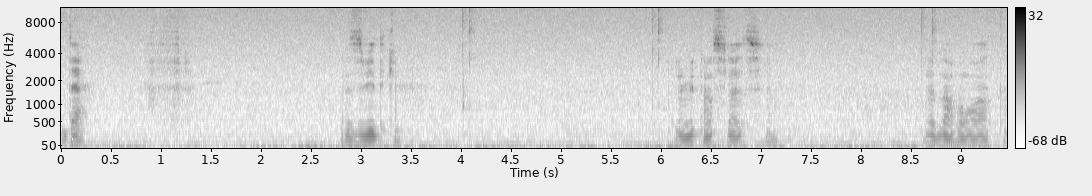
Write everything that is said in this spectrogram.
Де? Звідки? Прямі трансляція. Редагувати.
